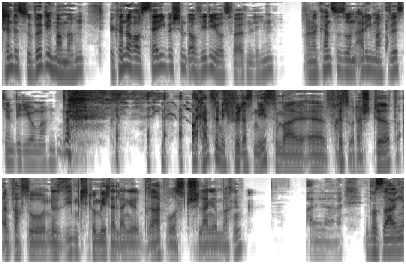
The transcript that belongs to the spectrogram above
könntest du wirklich mal machen. Wir können doch auf Steady bestimmt auch Videos veröffentlichen. Und dann kannst du so ein Adi macht Würstchen Video machen. Oh, kannst du nicht für das nächste Mal äh, friss oder stirb einfach so eine sieben Kilometer lange Bratwurstschlange machen? Alter. Ich muss sagen,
